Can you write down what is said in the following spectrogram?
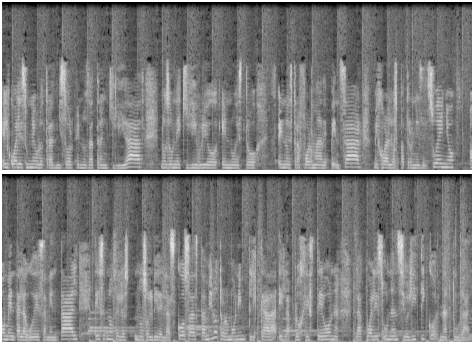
el cual es un neurotransmisor que nos da tranquilidad, nos da un equilibrio en nuestro en nuestra forma de pensar, mejora los patrones del sueño, aumenta la agudeza mental, que no se nos olviden las cosas. También otra hormona implicada es la progesterona, la cual es un ansiolítico natural.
